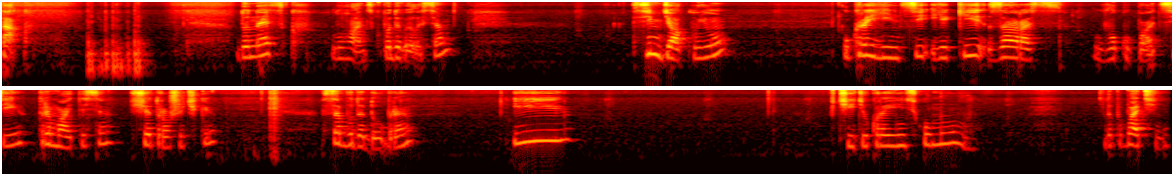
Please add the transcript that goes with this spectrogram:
Так. Донецьк, Луганськ. Подивилися. Всім дякую. Українці, які зараз в окупації, тримайтеся ще трошечки. Все буде добре. І вчіть українську мову. До побачення.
